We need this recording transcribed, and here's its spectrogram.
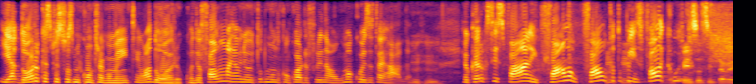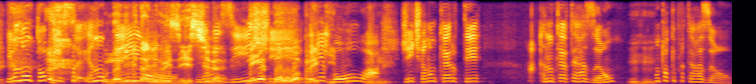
E adoro que as pessoas me contra-argumentem, eu adoro. Quando eu falo numa reunião e todo mundo concorda, eu falei, não, alguma coisa está errada. Uhum. Eu quero que vocês falem, fala, fala o que eu tô pensando. Fala que eu penso assim também. Eu não tô pensando, eu não Unanimidade tenho, não existe, não né? Existe, nem é boa pra nem equipe. é boa. Uhum. Gente, eu não quero ter eu não quero ter razão. Uhum. Não tô aqui para ter razão.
